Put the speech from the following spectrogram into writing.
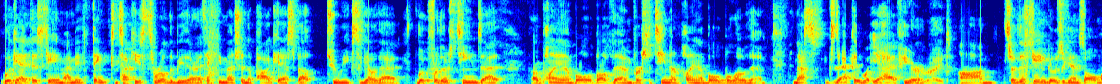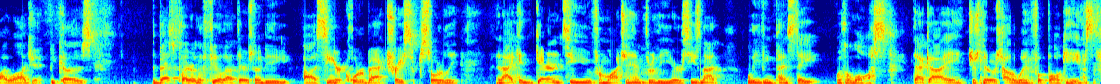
looking at this game, I mean, I think Kentucky's thrilled to be there. I think you mentioned the podcast about two weeks ago that look for those teams that are playing a bowl above them versus a team that are playing a bowl below them. And that's exactly what you have here. Right. Um, so this game goes against all my logic because the best player in the field out there is going to be uh, senior quarterback Trace McSorley. And I can guarantee you from watching him through the years, he's not leaving Penn State with a loss. That guy just knows how to win football games.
